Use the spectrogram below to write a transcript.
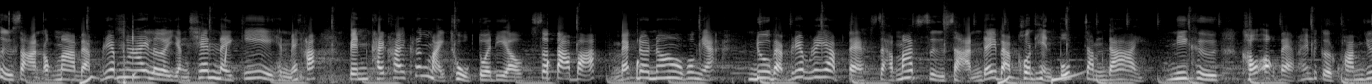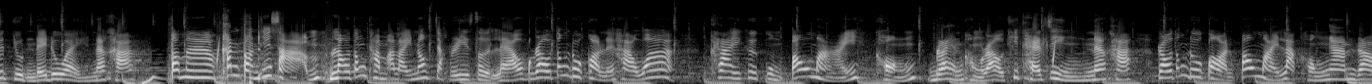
สื่อสารออกมาแบบเรียบง่ายเลย อย่างเช่น n i กี้เห็นไหมคะเป็นคล้ายเครื่องหมายถูกตัวเดียว Starbucks McDonald พวกเนี้ยดูแบบเรียบ ๆ แต่สามารถสื่อสารได้แบบคนเห็นปุ๊บจำได้ นี่คือเขาออกแบบให้ไปเกิดความยืดหยุ่นได้ด้วยนะคะ ต่อมาขั้นตอนที่ 3 เราต้องทำอะไรนอกจากรีเสิร์ชแล้ว เราต้องดูก่อนเลยค่ะว่าใครคือกลุ่มเป้าหมายของแบรนด์ของเราที่แท้จริงนะคะ เราต้องดูก่อนเป้าหมายหลักของงานเรา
